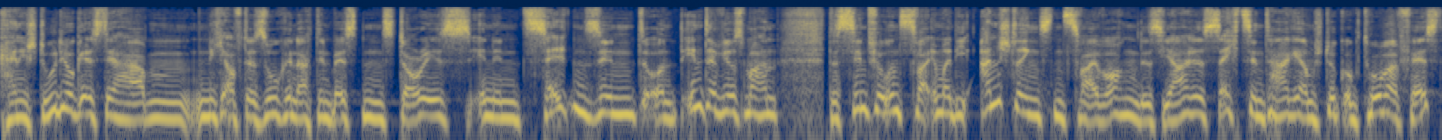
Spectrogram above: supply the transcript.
keine Studiogäste haben, nicht auf der Suche nach den besten Stories in den Zelten sind und Interviews machen. Das sind für uns zwar immer die anstrengendsten zwei Wochen des Jahres, 16 Tage am Stück Oktoberfest,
